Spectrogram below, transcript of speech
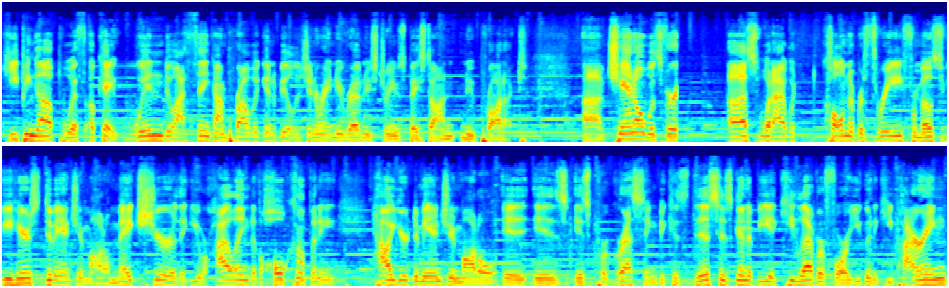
keeping up with okay, when do I think I'm probably going to be able to generate new revenue streams based on new product? Uh, channel was very us what I would call number three for most of you here is demand gen model. Make sure that you are highlighting to the whole company how your demand gen model is is, is progressing because this is going to be a key lever for are you going to keep hiring?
